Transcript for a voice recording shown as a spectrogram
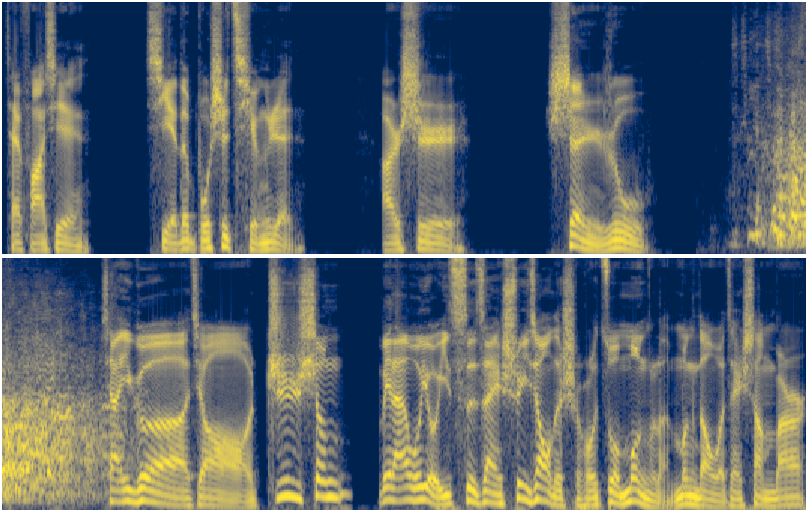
才发现写的不是“情人”，而是“慎入”。下一个叫之声。未来我有一次在睡觉的时候做梦了，梦到我在上班，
